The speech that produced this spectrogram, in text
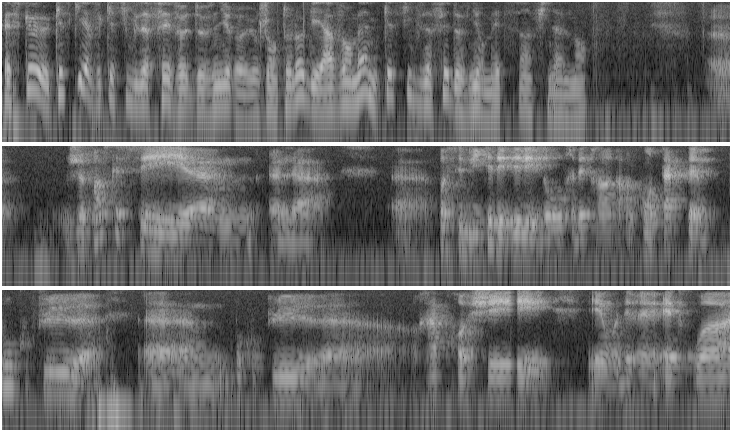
Est-ce que qu'est-ce qui, qu'est-ce qui vous a fait devenir euh, urgentologue? Et avant même, qu'est-ce qui vous a fait devenir médecin finalement? Euh, Je pense que c'est euh, la possibilité d'aider les autres, d'être en, contact beaucoup plus, beaucoup plus rapproché et, et, on dirait étroit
